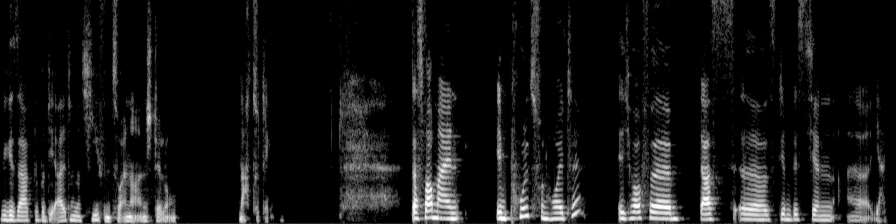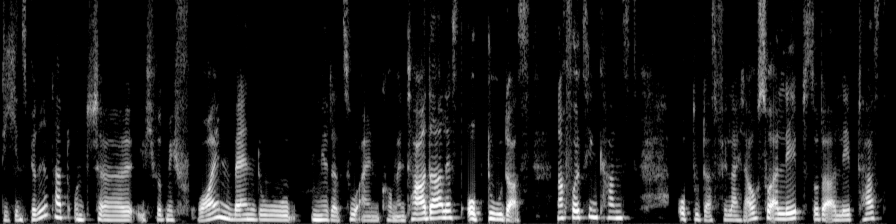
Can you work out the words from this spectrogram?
wie gesagt, über die Alternativen zu einer Anstellung nachzudenken. Das war mein Impuls von heute. Ich hoffe, dass äh, es dir ein bisschen äh, ja, dich inspiriert hat und äh, ich würde mich freuen, wenn du mir dazu einen Kommentar da lässt, ob du das nachvollziehen kannst, ob du das vielleicht auch so erlebst oder erlebt hast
